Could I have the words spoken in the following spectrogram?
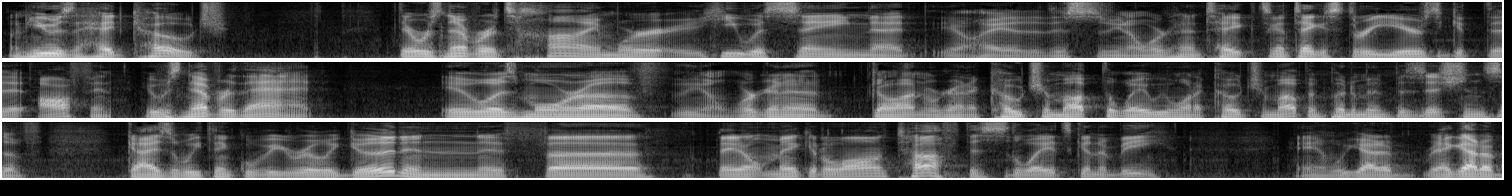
when he was a head coach, there was never a time where he was saying that you know hey this you know we're to take it's to take us 3 years to get the offense. It was never that. It was more of you know we're to go out and we're to coach them up the way we want to coach them up and put them in positions of guys that we think will be really good and if uh, they don't make it along tough this is the way it's to be. And we got to they got to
